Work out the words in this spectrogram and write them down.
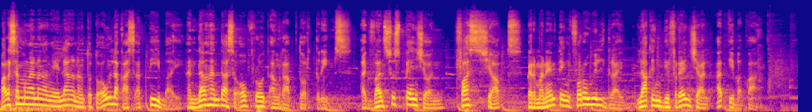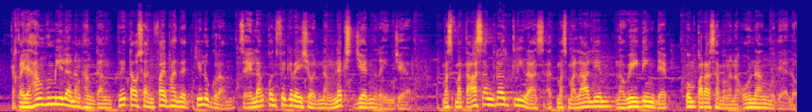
Para sa mga nangangailangan ng totoong lakas at tibay, handang-handa sa off-road ang Raptor trims. Advanced suspension, fast shocks, permanenteng 4-wheel drive, locking differential at iba pa. Kakayahang humila ng hanggang 3,500 kg sa ilang configuration ng next-gen Ranger. Mas mataas ang ground clearance at mas malalim na wading depth kumpara sa mga naunang modelo.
